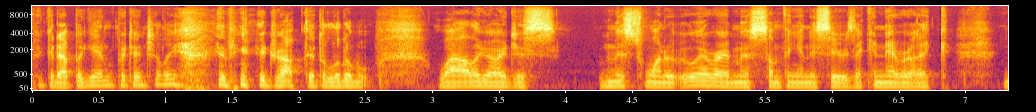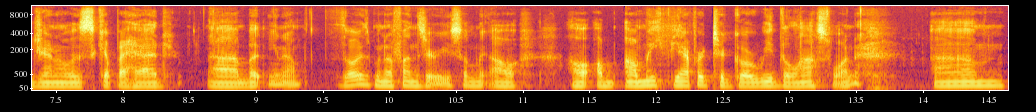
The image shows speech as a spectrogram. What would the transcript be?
pick it up again potentially. I think I dropped it a little while ago. I just missed one. Whenever I miss something in the series, I can never like generally skip ahead. Uh, but you know, it's always been a fun series. So I'll I'll I'll make the effort to go read the last one. Um,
